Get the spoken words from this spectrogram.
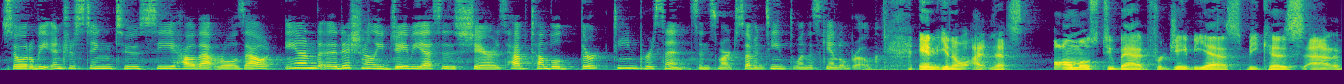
So it'll be interesting to see how that rolls out. And additionally, JBS's shares have tumbled 13% since March 17th when the scandal broke. And, you know, I, that's almost too bad for JBS because uh,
